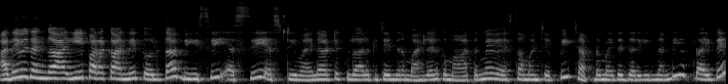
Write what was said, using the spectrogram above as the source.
అదేవిధంగా ఈ పథకాన్ని తొలుత బీసీ ఎస్సీ ఎస్టీ మైనార్టీ కులాలకు చెందిన మహిళలకు మాత్రమే వేస్తామని చెప్పి చెప్పడం అయితే జరిగిందండి. ఇప్పుడైతే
